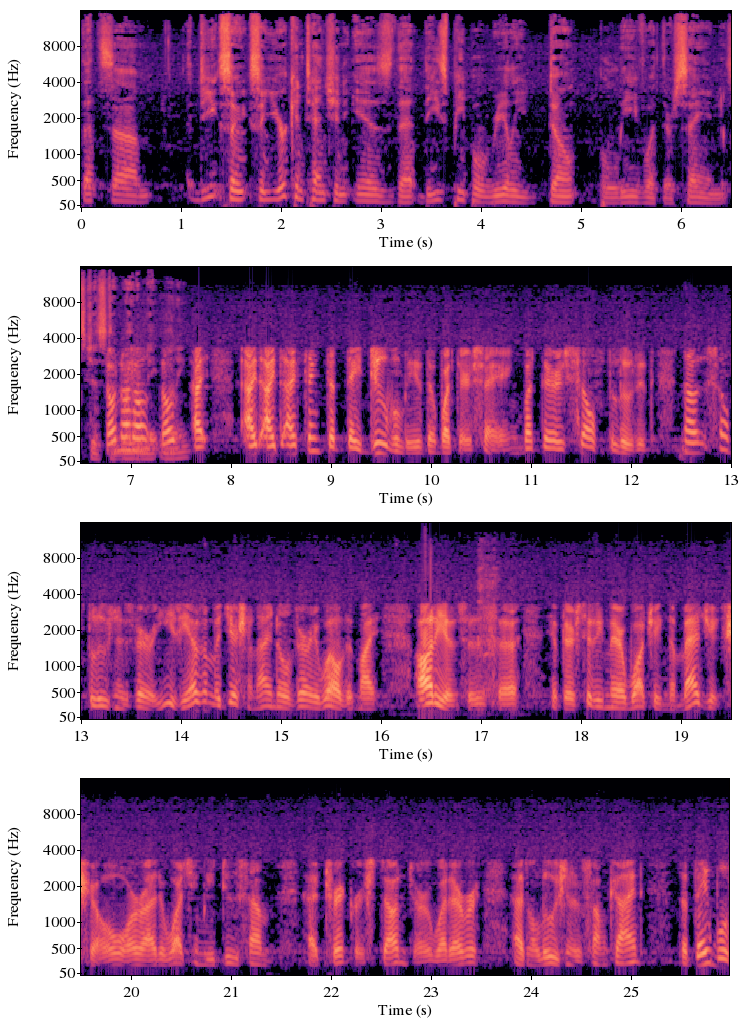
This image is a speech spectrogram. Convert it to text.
that's um. Do you, so. So your contention is that these people really don't believe what they're saying. It's just No, a no, no, no. I, I, I- I think that they do believe that what they're saying, but they're self-deluded. Now, self-delusion is very easy. As a magician, I know very well that my audiences, uh, if they're sitting there watching the magic show or either watching me do some uh, trick or stunt or whatever, an illusion of some kind, that they will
